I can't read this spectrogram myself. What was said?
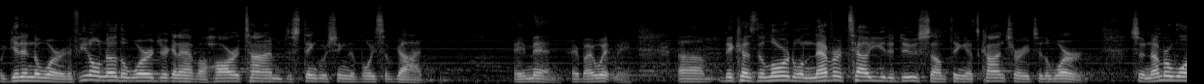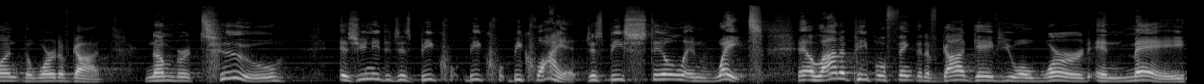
We get in the Word. If you don't know the Word, you're going to have a hard time distinguishing the voice of God. Amen. Everybody with me? Um, because the Lord will never tell you to do something that's contrary to the Word. So, number one, the Word of God. Number two is you need to just be, be, be quiet, just be still and wait. And a lot of people think that if God gave you a word in May,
